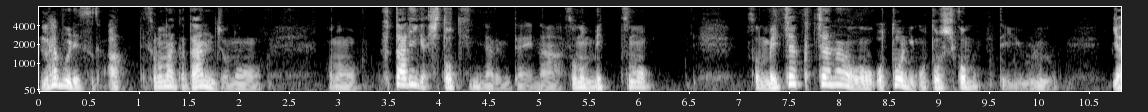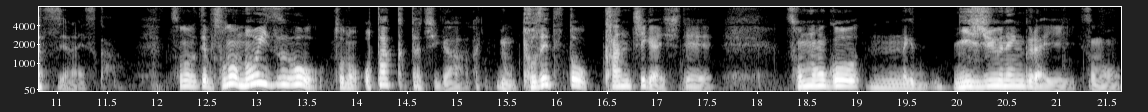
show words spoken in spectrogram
ラブレスがあって、そのなんか男女の、この二人が一つになるみたいな、そのめっつも、そのめちゃくちゃなのを音に落とし込むっていうやつじゃないですか。その、でもそのノイズを、そのオタクたちが、もう拒絶と勘違いして、その後、なんか20年ぐらい、その、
